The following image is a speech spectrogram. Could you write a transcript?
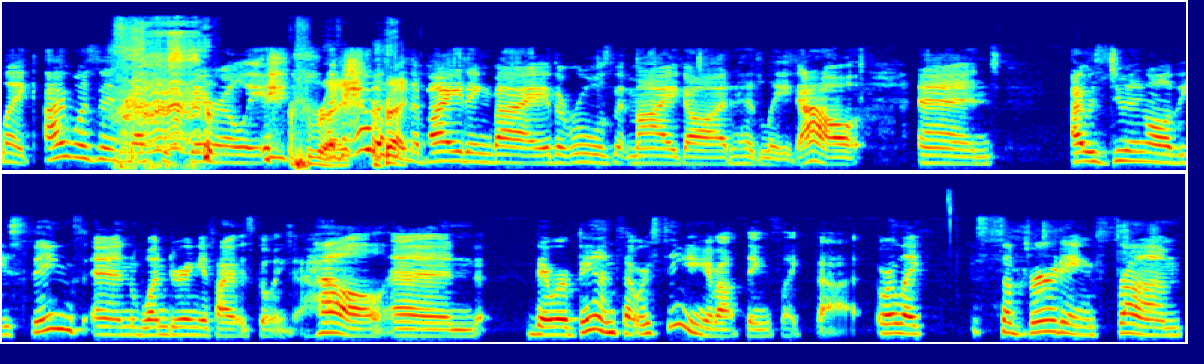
Like I wasn't necessarily Right, like I wasn't right. abiding by the rules that my God had laid out. And I was doing all these things and wondering if I was going to hell. And there were bands that were singing about things like that or like subverting from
